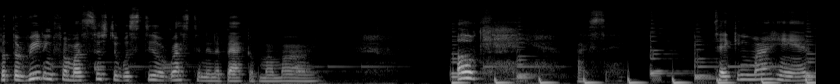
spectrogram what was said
But the reading from my sister was still resting in the back of my mind. Okay, I said. Taking my hand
